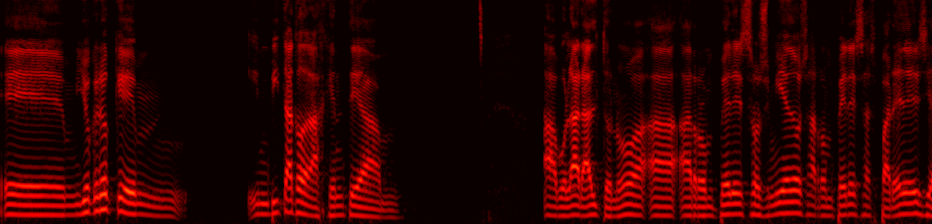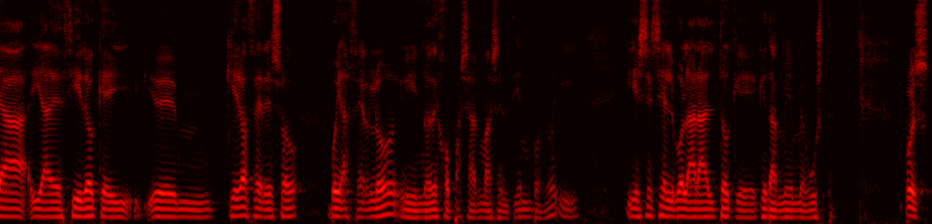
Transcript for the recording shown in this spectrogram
Eh, yo creo que mm, invita a toda la gente a, a volar alto, ¿no? A, romper esos miedos, a romper esas paredes y a, decir, ok, quiero hacer eso, voy a hacerlo y no dejo pasar más el tiempo, ¿no? Y, ese es el volar alto que también me gusta. Pues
